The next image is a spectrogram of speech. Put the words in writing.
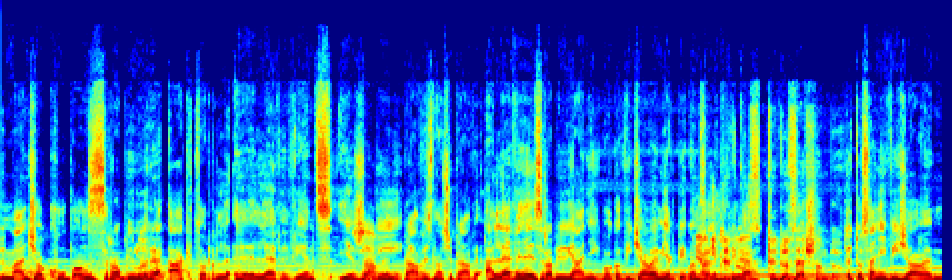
Y, Mandzio Kubon zrobił Prawy. reaktor le, y, lewy, więc jeżeli... Prawy. znaczy prawy, a lewy zrobił Janik, bo go widziałem jak biegłem z Ja elektryka. Tytus, Tytus też tam był. Tytusa nie widziałem,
